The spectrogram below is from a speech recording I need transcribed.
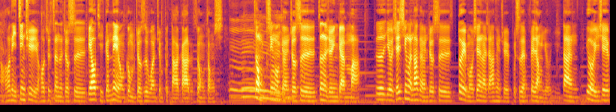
然后你进去以后就真的就是标题跟内容根本就是完全不搭嘎的这种东西。嗯这种新闻可能就是真的就应该骂。就是有些新闻，它可能就是对某些人来讲，他可能觉得不是非常有益，但又有一些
